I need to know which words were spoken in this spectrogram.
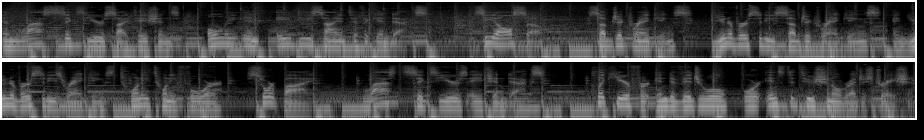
and last six years citations only in AD Scientific Index. See also, Subject Rankings, University Subject Rankings, and Universities Rankings 2024, sort by, last six years H-Index. Click here for individual or institutional registration.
